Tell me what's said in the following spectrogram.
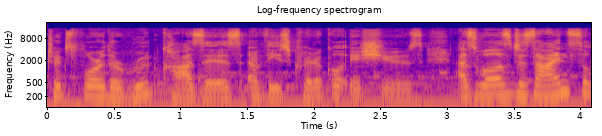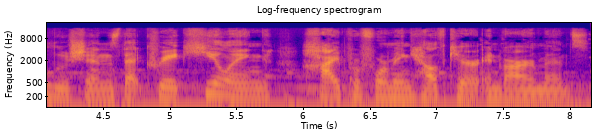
to explore the root causes of these critical issues, as well as design solutions that create healing, high performing healthcare environments.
